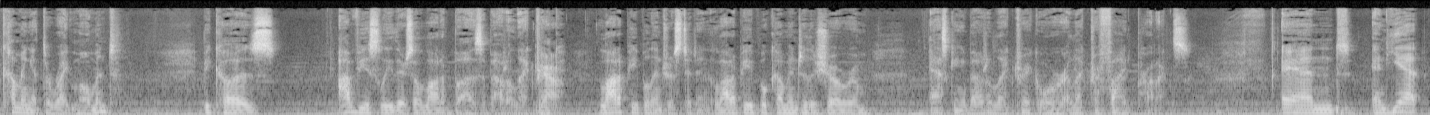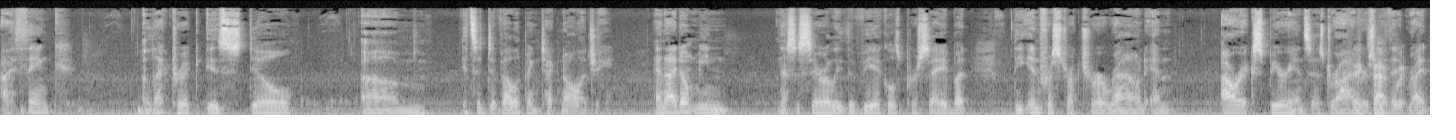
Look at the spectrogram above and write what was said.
coming at the right moment because obviously there's a lot of buzz about electric. Yeah. A lot of people interested in it. A lot of people come into the showroom asking about electric or electrified products. And and yet I think electric is still um, it's a developing technology. And I don't mean necessarily the vehicles per se, but the infrastructure around and our experience as drivers Exactly. with it, right?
